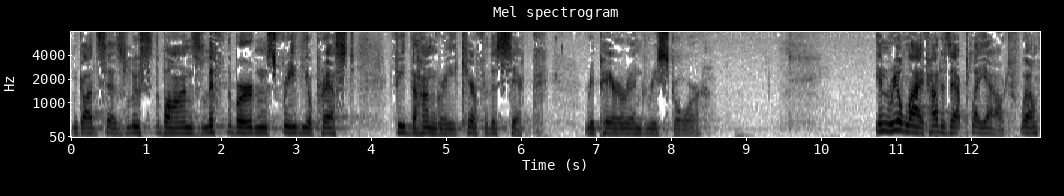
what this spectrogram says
And God says, Loose the bonds, lift the burdens, free the oppressed feed the hungry, care for the sick, repair and restore. In real life, how does that play out? Well,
